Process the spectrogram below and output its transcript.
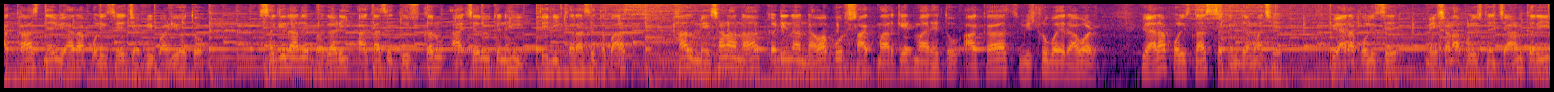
આકાશને વ્યારા પોલીસે ઝડપી પાડ્યો હતો. સગીરાને ભગાડી આકાશે દુષ્કર્મ આચર્યું કે નહીં તેની કરાશે તપાસ. હાલ મહેસાણાના કડીના નવાપુર શાક માર્કેટમાં રહેતો આકાશ વિષ્ણુભાઈ રાવળ વ્યારા પોલીસના સકંજામાં છે. વ્યારા પોલીસે મહેસાણા પોલીસને જાણ કરી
